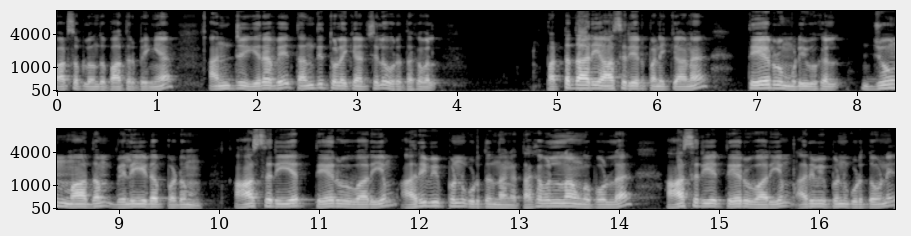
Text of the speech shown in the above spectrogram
வாட்ஸ்அப்பில் வந்து பார்த்துருப்பீங்க. அன்று இரவே தந்தி தொலைக்காட்சியில் ஒரு தகவல். பட்டதாரி ஆசிரியர் பணிக்கான தேர்வு முடிவுகள் ஜூன் மாதம் வெளியிடப்படும். ஆசிரியர் தேர்வு வாரியம் அறிவிப்புன்னு கொடுத்துருந்தாங்க. தகவல்லாம் அவங்க போடல. ஆசிரியர் தேர்வு வாரியம் அறிவிப்புன்னு கொடுத்தோடனே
